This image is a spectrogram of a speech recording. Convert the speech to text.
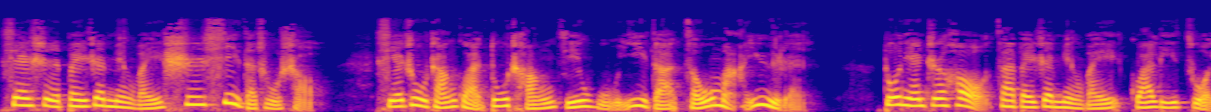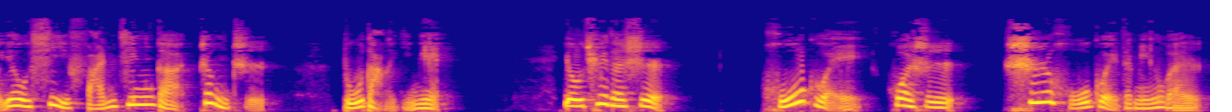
先是被任命为师系的助手，协助掌管都城及武艺的走马御人。多年之后，再被任命为管理左右系繁经的正职，独当一面。有趣的是，虎鬼或是师虎鬼的铭文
